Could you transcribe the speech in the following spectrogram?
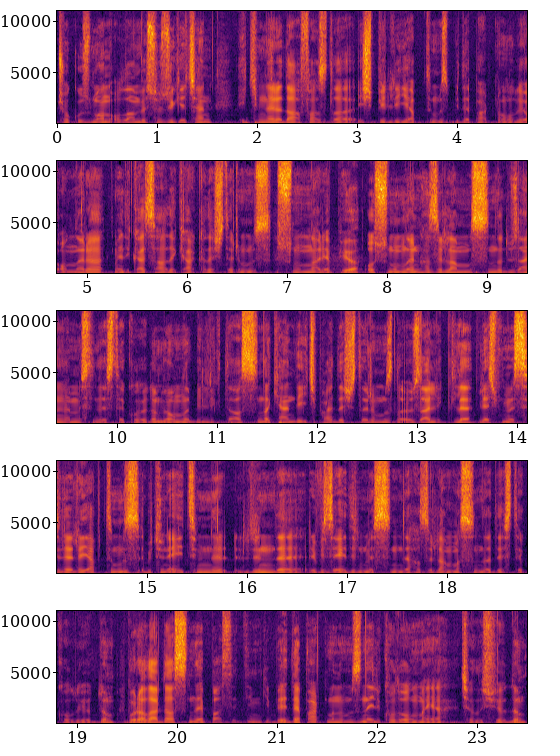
çok uzman olan ve sözü geçen hekimlere daha fazla işbirliği yaptığımız bir departman oluyor. Onlara medikal sahadaki arkadaşlarımız sunumlar yapıyor. O sunumların hazırlanmasında, düzenlenmesine destek oluyordum ve onunla birlikte aslında kendi iç paydaşlarımızla özellikle ilaç bilmesiyle yaptığımız bütün eğitimlerin de revize edilmesinde, hazırlanmasında destek oluyordum. Buralarda aslında hep bahsettiğim gibi departmanımızın eli kolu olmaya çalışıyordum.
